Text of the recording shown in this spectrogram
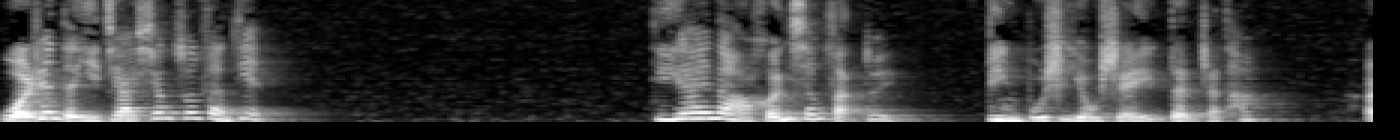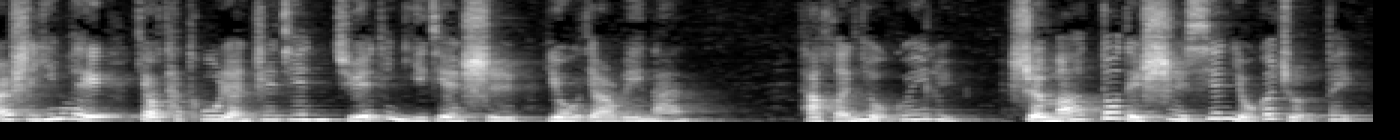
我认得一家乡村饭店。迪埃娜很想反对，并不是有谁等着她，而是因为要她突然之间决定一件事有点为难。她很有规律，什么都得事先有个准备。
